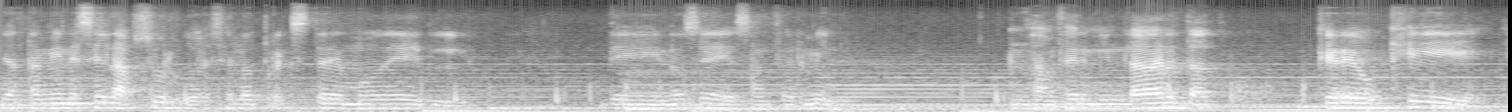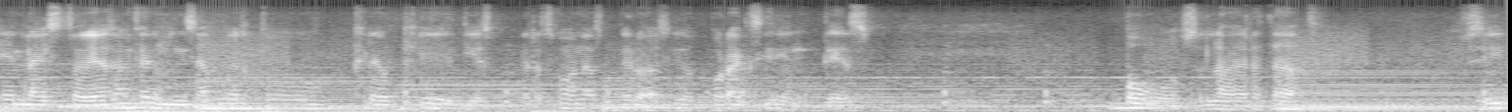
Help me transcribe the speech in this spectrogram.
Ya también es el absurdo, es el otro extremo del, no sé, de San Fermín. San Fermín, la verdad, creo que en la historia de San Fermín se han muerto, creo que 10 personas, pero ha sido por accidentes bobos, la verdad. ¿sí?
